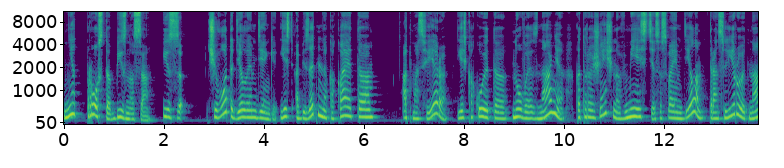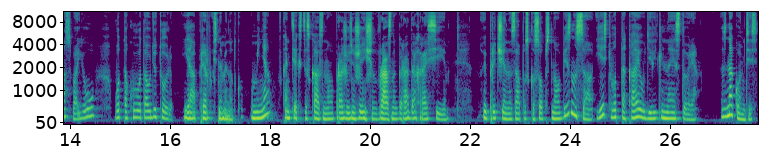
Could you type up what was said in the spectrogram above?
Нет просто бизнеса из чего-то делаем деньги. Есть обязательно какая-то атмосфера, есть какое-то новое знание, которое женщина вместе со своим делом транслирует на свою вот такую вот аудиторию. Я прервусь на минутку. У меня в контексте сказанного про жизнь женщин в разных городах России, ну и причины запуска собственного бизнеса, есть вот такая удивительная история. Знакомьтесь,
